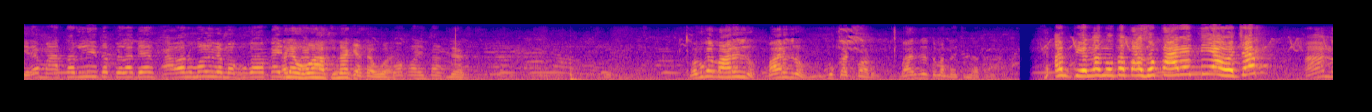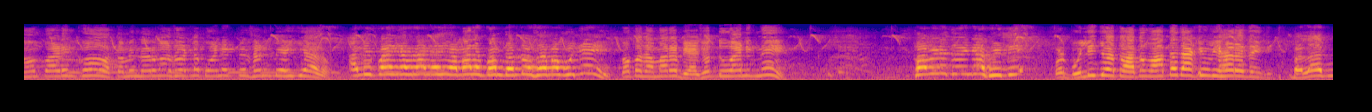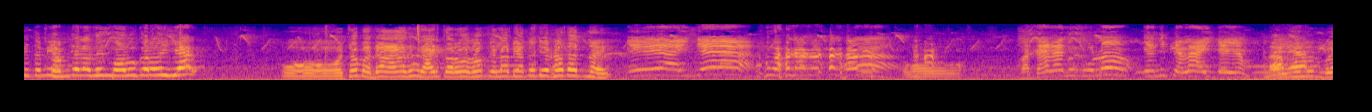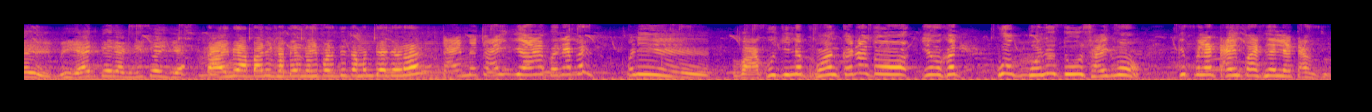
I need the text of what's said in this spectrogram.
એને માતર લી તો પેલા બેન ખાવાનું મળી રે મફુગાવ કઈ એટલે હું હાથ ના કહેતા હું બાબુ કા બહાર જ રહો બહાર જ રહો હું કટ પાડું. બહાર જ તમારે નથી ના થાય આમ પેલાનો તો પાછો પાર જ નહીં આવે ચમ. હા નોમ પાડીને કહો. તમે નરવા છો એટલે બોનેટ પર સાડી બેસી ગયા છો. અમે પણ નવરા નહીં અમારે કામ ધંધો છે બાપુજી તો પછી અમારે ભેજો જ દુવાની કે નહીં? ફવડી દોઈ નાખી હતી. પણ ભૂલી ગયો તો આ તો વાત જ આખી વિહારે થઈ હતી ભલા આદમી તમે સમજેલા થઈને મોડું કરો યાર. ઓહો તો બધા આયા છે? રાઈડ કરો છો? પેલા બે તો દેખાતા જ નહીં. એ આઈ ઓહો. વધારાનું બોલો એની પહેલા આવી જાય એમ. ના બોલું ભાઈ મેં યાદ કર્યા કે નીચોઈ ગયા. ટાઈમે આવવાની ખબર નહીં પડતી તમને બે જણા? ટાઈમે તો આવી ગયા બરાબર. પણ વાઘુજીને ફોન કર્યો તો એ વખત કોક બોલ્યું તું સાઈડમાં કે પેલા ટાઈમ પાસ ને લેતા આવજો.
